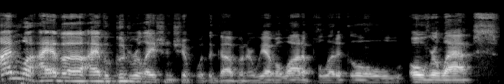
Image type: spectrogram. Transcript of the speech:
I'm. I have a. I have a good relationship with the governor. We have a lot of political overlaps.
